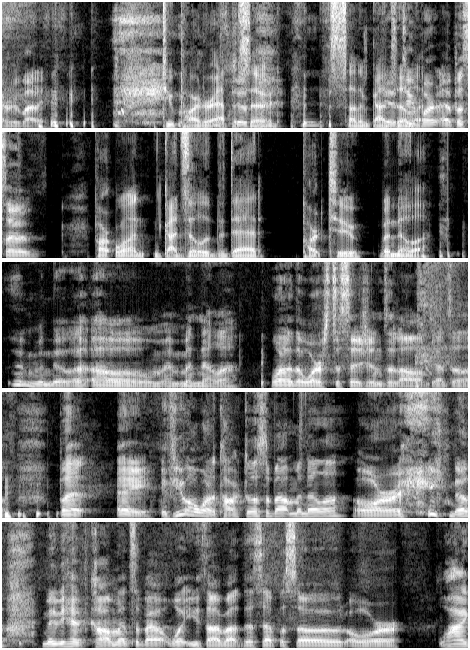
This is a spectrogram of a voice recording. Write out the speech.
Everybody, Two-parter It's just- episode, Son of yeah, Godzilla. two part episode. Part one, Godzilla the dad. Part two, Minilla. Minilla. Oh, man, Minilla. One of the worst decisions in all of Godzilla. but hey, if you all want to talk to us about Minilla or, you know, maybe have comments about what you thought about this episode or why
